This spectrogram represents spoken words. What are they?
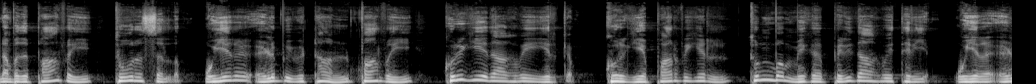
نمبر پارو سلبی پارو پارب موبائل پولیس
